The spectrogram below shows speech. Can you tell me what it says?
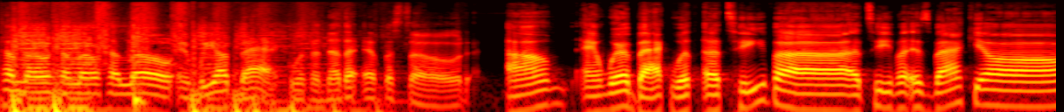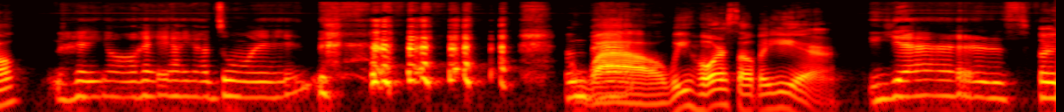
Hello, hello, hello, and we are back with another episode. Um, and we're back with Ahtivah. Ahtivah is back, y'all. Hey y'all, hey, how y'all doing? I'm back. Wow, we hoarse over here. Yes, for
